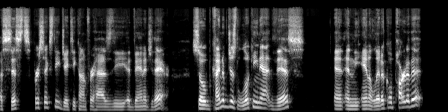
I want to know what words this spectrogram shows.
assists per 60. JT Compher has the advantage there. So, kind of just looking at this and and the analytical part of it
